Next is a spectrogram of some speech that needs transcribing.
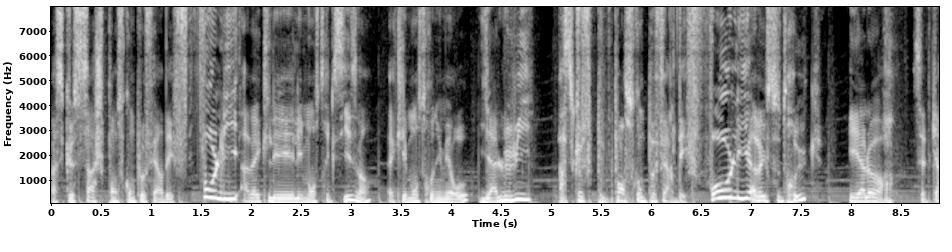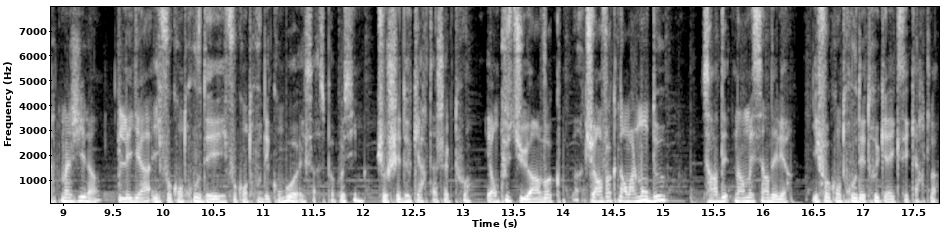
parce que ça, je pense qu'on peut faire des folies avec les, monstres Xyz, hein, avec les monstres numéros. Il y a lui, parce que je pense qu'on peut faire des folies avec ce truc. Et alors, cette carte magie là, les gars, il faut qu'on trouve des, trouve des combos avec ça, c'est pas possible. Piocher deux cartes à chaque tour. Et en plus, tu invoques, tu invoques normalement deux. Non mais c'est un délire. Il faut qu'on trouve des trucs avec ces cartes là.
